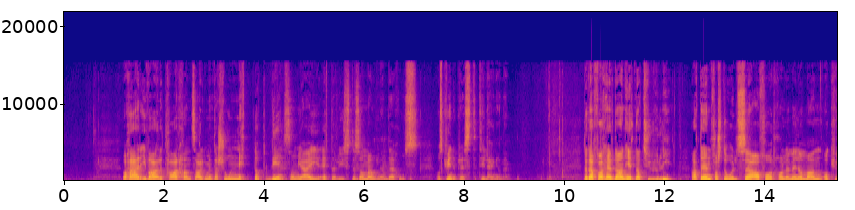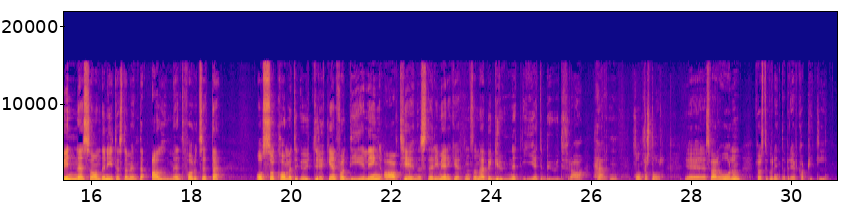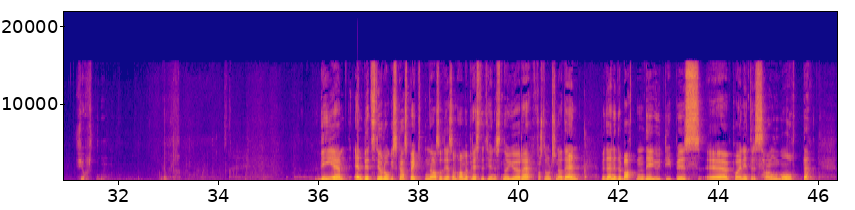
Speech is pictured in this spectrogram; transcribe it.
Og Her ivaretar hans argumentasjon nettopp det som jeg etterlyste som manglende hos, hos kvinnepresttilhengerne. Det er Derfor hevder han helt naturlig at den forståelse av forholdet mellom mann og kvinne som Det nye testamentet allment forutsetter, også kommer til uttrykk i en fordeling av tjenester i menigheten som er begrunnet i et bud fra Herren. Sånn forstår eh, Sverre Aalen 1. Korinterbrev kapittel 14. De eh, embetsteologiske aspektene, altså det som har med prestetjenesten å gjøre, forståelsen av den, med denne debatten det utdypes eh, på en interessant måte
